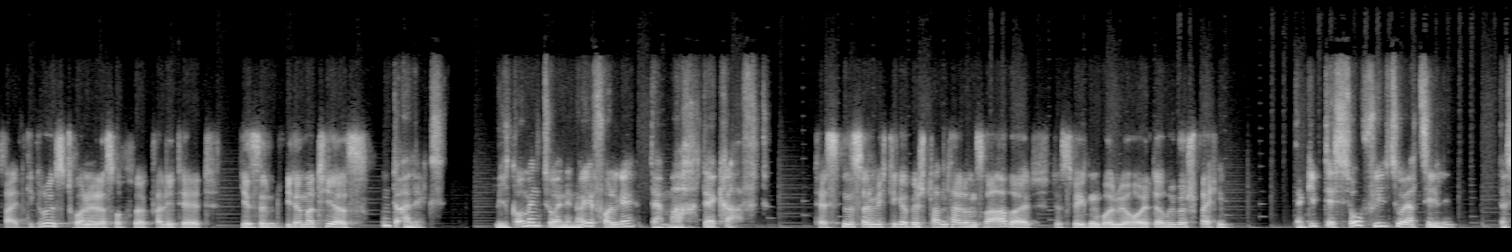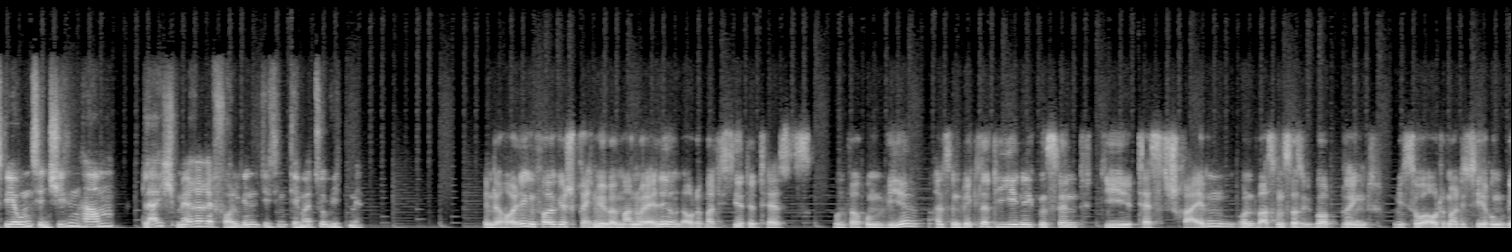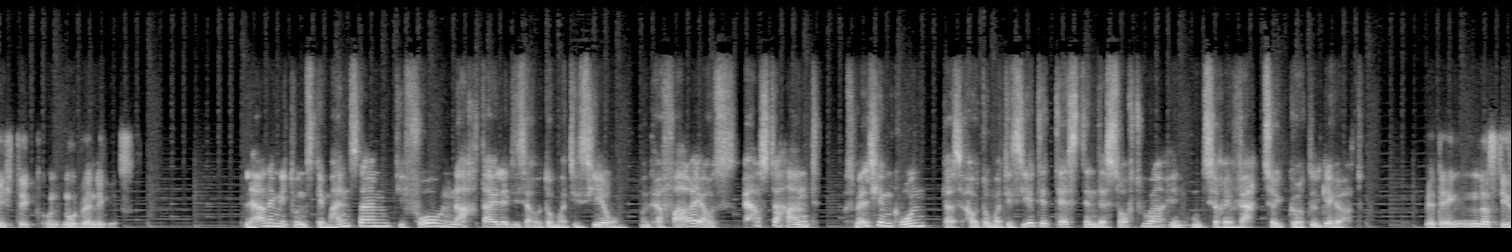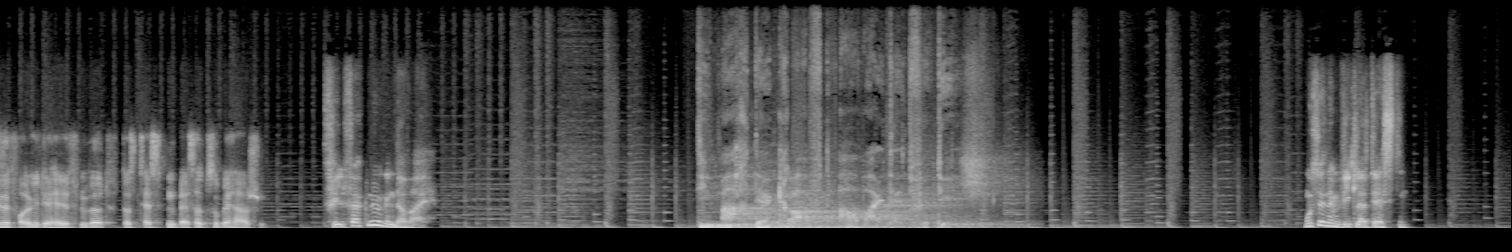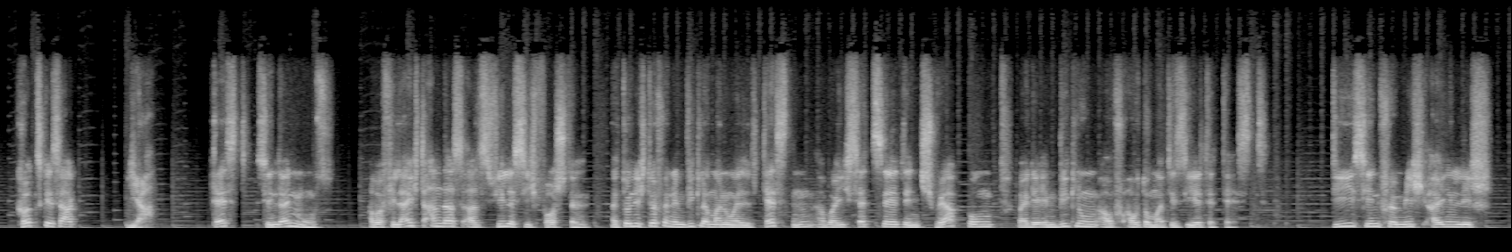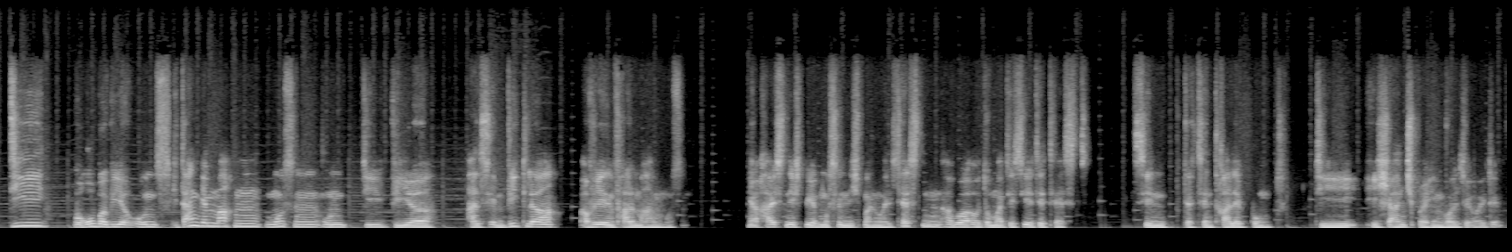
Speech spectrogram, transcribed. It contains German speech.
Seid gegrüßt, Freunde der Softwarequalität. Hier sind wieder Matthias. Und Alex. Willkommen zu einer neuen Folge der Macht der Kraft. Testen ist ein wichtiger Bestandteil unserer Arbeit. Deswegen wollen wir heute darüber sprechen. Da gibt es so viel zu erzählen, dass wir uns entschieden haben, gleich mehrere Folgen diesem Thema zu widmen. In der heutigen Folge sprechen wir über manuelle und automatisierte Tests und warum wir als Entwickler diejenigen sind, die Tests schreiben und was uns das überhaupt bringt, wieso Automatisierung wichtig und notwendig ist. Lerne mit uns gemeinsam die Vor- und Nachteile dieser Automatisierung und erfahre aus erster Hand, aus welchem Grund das automatisierte Testen der Software in unsere Werkzeuggürtel gehört. Wir denken, dass diese Folge dir helfen wird, das Testen besser zu beherrschen. Viel Vergnügen dabei! Die Macht der Kraft arbeitet für dich. Muss ein Entwickler testen? Kurz gesagt, ja. Tests sind ein Muss. Aber vielleicht anders, als viele sich vorstellen. Natürlich dürfen Entwickler manuell testen, aber ich setze den Schwerpunkt bei der Entwicklung auf automatisierte Tests. Die sind für mich eigentlich die, worüber wir uns Gedanken machen müssen und die wir als Entwickler auf jeden Fall machen müssen. Ja, heißt nicht, wir müssen nicht manuell testen, aber automatisierte Tests sind der zentrale Punkt, die ich ansprechen wollte heute.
